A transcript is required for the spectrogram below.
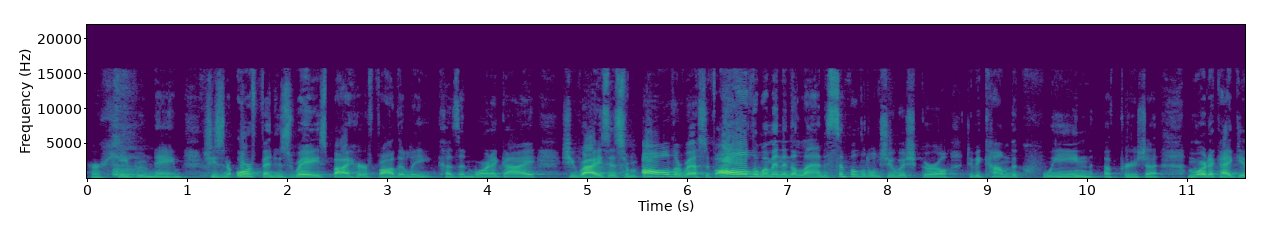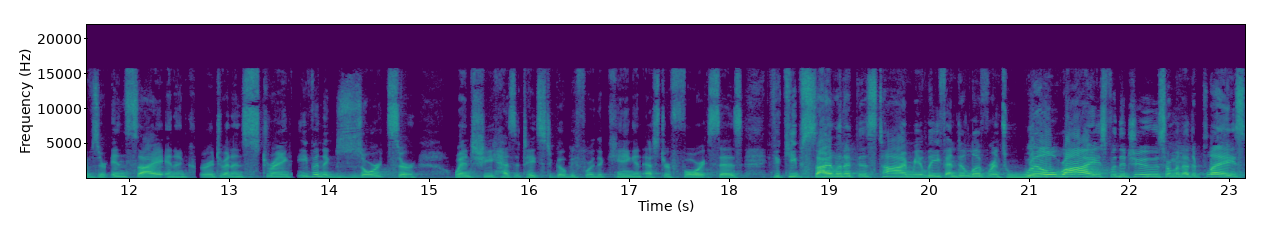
her Hebrew name. She's an orphan who's raised by her fatherly cousin Mordecai. She rises from all the rest of all the women in the land, a simple little Jewish girl, to become the queen of Persia. Mordecai gives her insight and encouragement and strength, even exhorts her when she hesitates to go before the king. In Esther 4, it says, If you keep silent at this time, relief and deliverance will rise for the Jews from another place,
